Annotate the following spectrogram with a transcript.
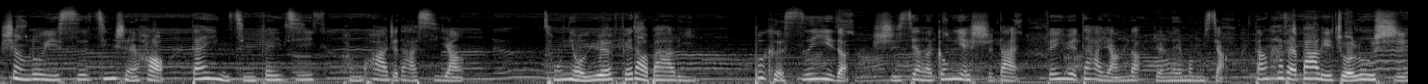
圣路易斯精神号单引擎飞机，横跨着大西洋，从纽约飞到巴黎，不可思议的实现了工业时代飞越大洋的人类梦想。当他在巴黎着陆时，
